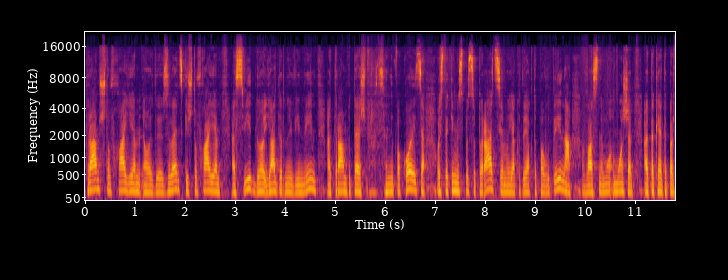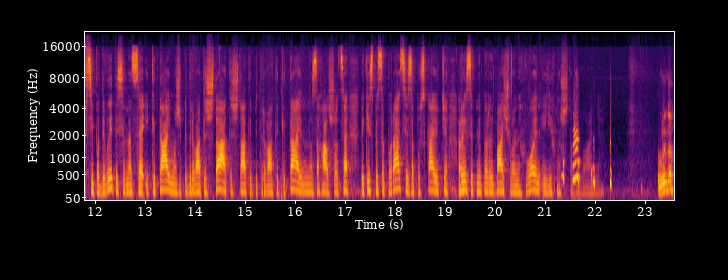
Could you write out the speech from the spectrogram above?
Трамп штовхає Зеленський штовхає е, світ до ядерної війни. А Трамп теж про це непокоїться. Ось такими спецопераціями, як, як то павутина, власне, мо- може е, таке тепер всі подивитися на це. І Китай може підривати Штати, Штати підривати Китай. Ну на загал, що це такі спецоперації запускають ризик непередбачуваних воєн і їх масштабування. Ви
